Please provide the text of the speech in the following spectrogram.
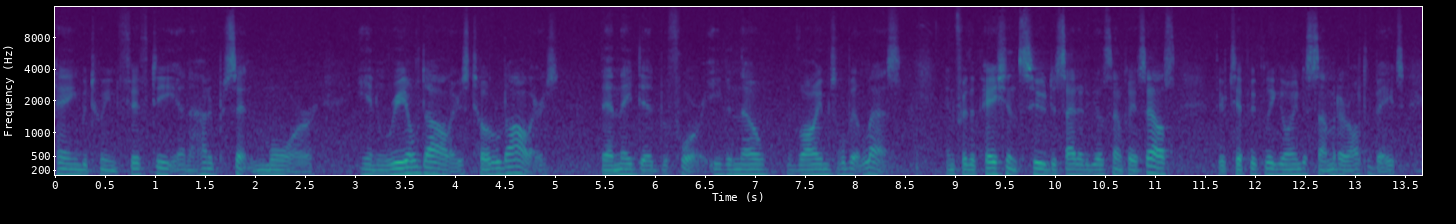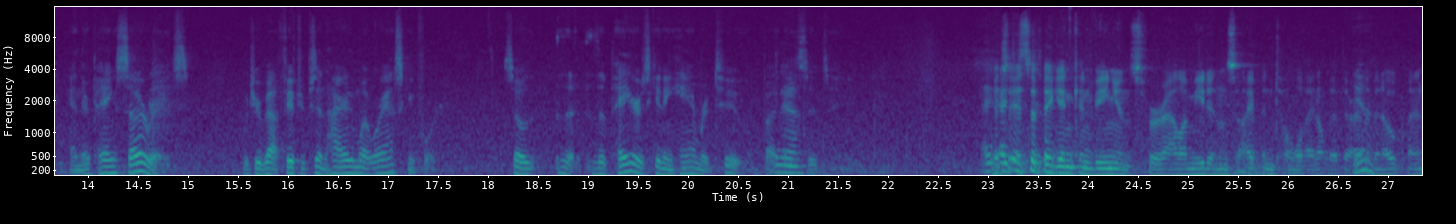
paying between fifty and hundred percent more in real dollars, total dollars, than they did before, even though the volume's a little bit less. And for the patients who decided to go someplace else, they're typically going to Summit or Alta Bates, and they're paying Sutter rates, which are about 50% higher than what we're asking for. So the, the payer is getting hammered too, but Yeah. it's, it's, I- I It's, just- it's a big inconvenience for Alamedans, I've been told. I don't live there, I live in Oakland.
